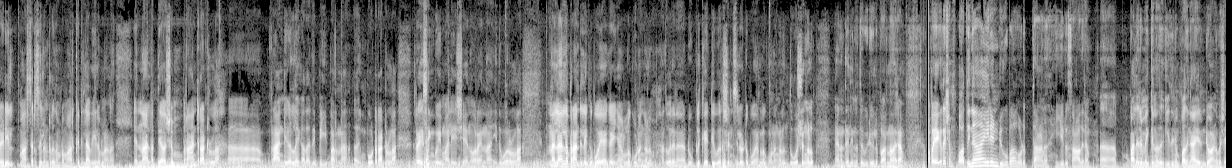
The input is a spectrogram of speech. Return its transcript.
റേഡിയൽ മാസ്റ്റർ സിലിണ്ടർ നമ്മുടെ മാർക്കറ്റിൽ അവൈലബിൾ ആണ്. എന്നാൽ അത്യാവശ്യം ബ്രാൻഡ് ആയിട്ടുള്ള ആ, ബ്രാൻഡുകളിലേക്ക് അതായത് ഇപ്പോൾ ഈ പറഞ്ഞ ഇമ്പോർട്ടഡ് ആയിട്ടുള്ള റേസിംഗ് ബോയ് മലേഷ്യ എന്ന് പറയുന്ന ഇതുപോലുള്ള നല്ല നല്ല ബ്രാൻഡിലേക്ക് പോയാൽ കഴിഞ്ഞാലുള്ള ഗുണങ്ങളും അതുപോലെ തന്നെ ഡ്യൂപ്ലിക്കേറ്റ് വെർഷൻസിലോട്ട് പോയാലുള്ള ഗുണങ്ങളും ദോഷങ്ങളും ഞാൻ എന്തായാലും ഇന്നത്തെ വീഡിയോയിൽ പറഞ്ഞു തരാം. അപ്പോൾ ഏകദേശം പതിനായിരം രൂപ കൊടുത്താണ് ഈ ഒരു സാധനം പലരും വെക്കുന്നത്. ഇതിനും പതിനായിരം രൂപ ആണ്. പക്ഷേ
